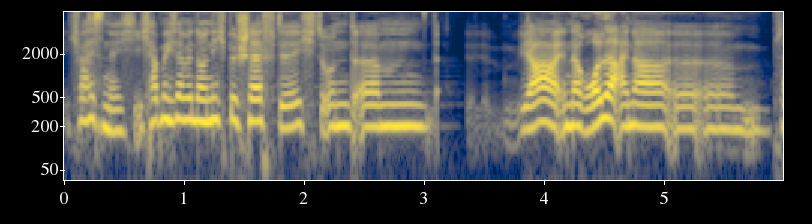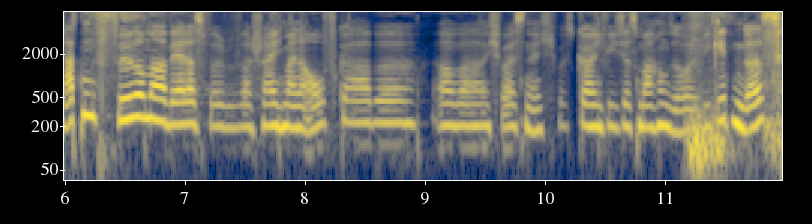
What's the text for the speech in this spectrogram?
ich weiß nicht, ich habe mich damit noch nicht beschäftigt und ähm, ja, in der Rolle einer äh, ähm, Plattenfirma wäre das wahrscheinlich meine Aufgabe, aber ich weiß nicht, ich weiß gar nicht, wie ich das machen soll. Wie geht denn das?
